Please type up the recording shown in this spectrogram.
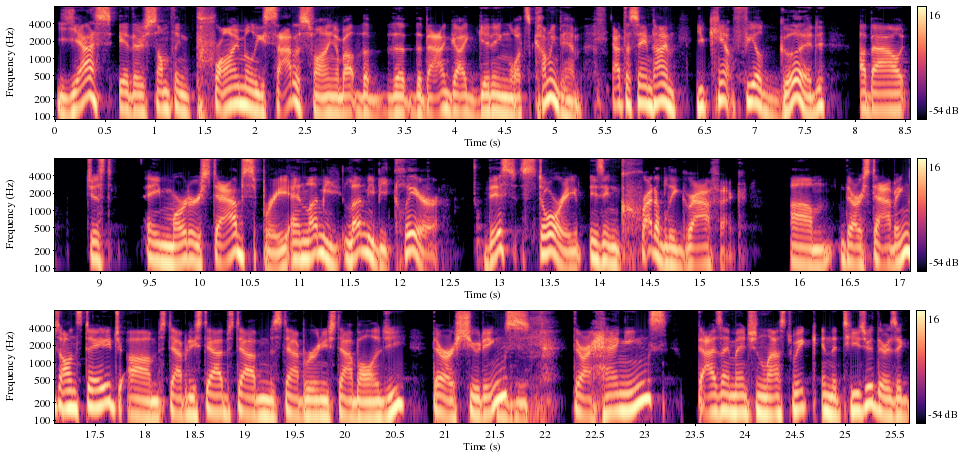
yes, there's something primally satisfying about the the the bad guy getting what's coming to him. At the same time, you can't feel good about just a murder stab spree. And let me let me be clear, this story is incredibly graphic. Um, there are stabbings on stage, um, stabbity stab, stab, stabberoonie, stabology. There are shootings. There are hangings. As I mentioned last week in the teaser, there's a,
